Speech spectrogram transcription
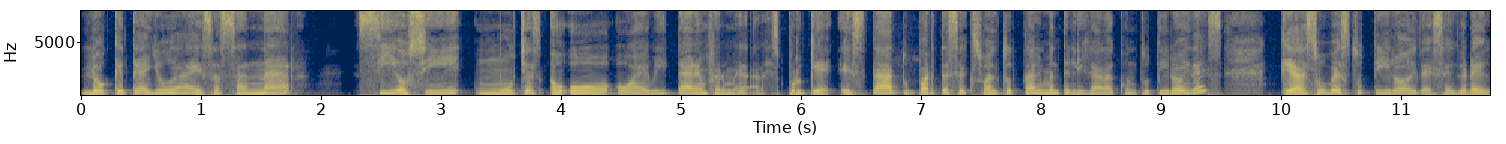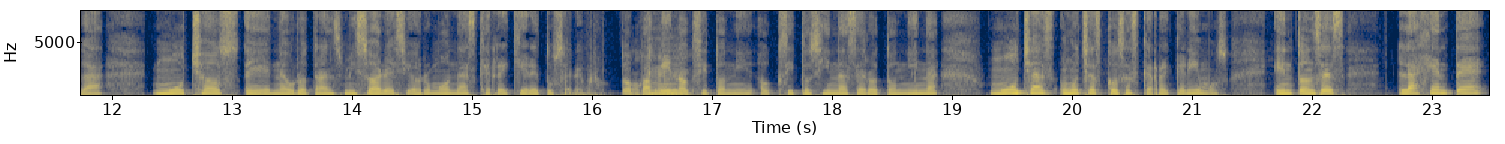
lo que te ayuda es a sanar sí o sí muchas o, o- a evitar enfermedades, porque está tu parte sexual totalmente ligada con tu tiroides, que a su vez tu tiroides segrega muchos eh, neurotransmisores y hormonas que requiere tu cerebro. Dopamina, oxitocina, serotonina, muchas, muchas cosas que requerimos. Entonces, la gente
